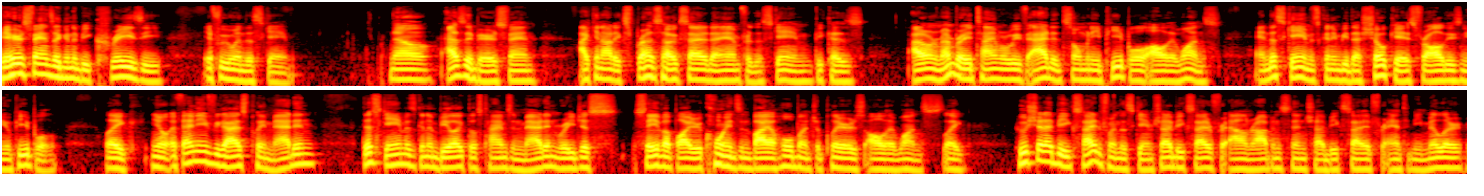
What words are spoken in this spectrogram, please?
Bears fans are going to be crazy if we win this game. Now, as a Bears fan, I cannot express how excited I am for this game because I don't remember a time where we've added so many people all at once. And this game is going to be the showcase for all these new people. Like, you know, if any of you guys play Madden, this game is going to be like those times in Madden where you just save up all your coins and buy a whole bunch of players all at once. Like, who should I be excited for in this game? Should I be excited for Allen Robinson? Should I be excited for Anthony Miller?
